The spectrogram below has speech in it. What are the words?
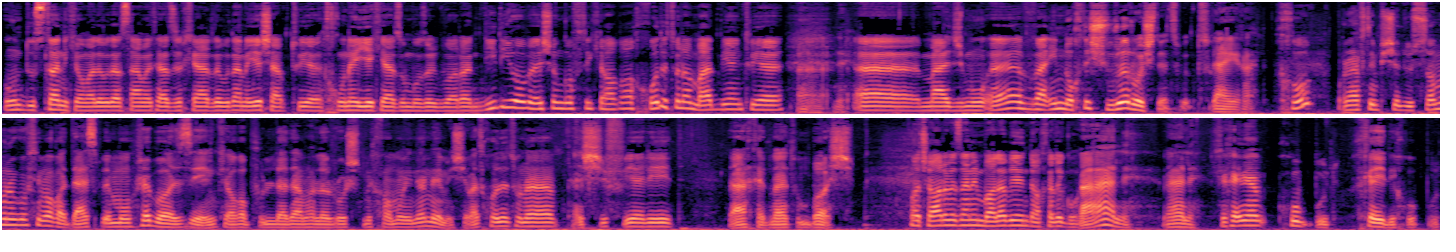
اون دوستانی که اومده بودن سرمایه تزریق کرده بودن و یه شب توی خونه یکی از اون بزرگواران دیدی و بهشون گفتی که آقا خودتونم باید بیاین توی بله. مجموعه و این نقطه شروع رشدت بود. دقیقا. خب؟ ما رفتیم پیش دوستامون رو گفتیم آقا دست به مهره بازی این که آقا پول دادم حالا رشد می‌خوام و اینا نمیشه. بعد خودتونم تشریف بیارید در خدمتتون باش پاچه ها رو بزنیم بالا بیاین داخل گل. بله بله. که خیلی هم خوب بود. خیلی خوب بود.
